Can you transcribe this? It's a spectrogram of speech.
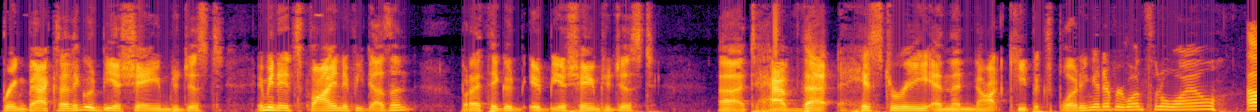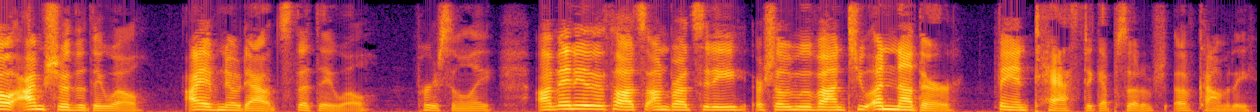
bring back. Because I think it would be a shame to just. I mean, it's fine if he doesn't, but I think it'd, it'd be a shame to just uh, to have that history and then not keep exploiting it every once in a while. oh i'm sure that they will i have no doubts that they will personally um any other thoughts on broad city or shall we move on to another fantastic episode of, of comedy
